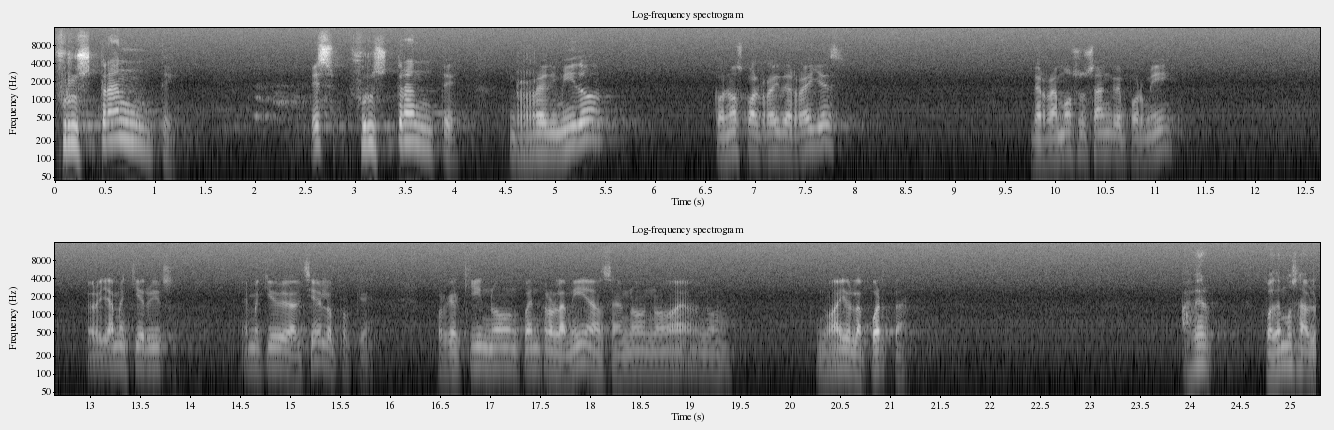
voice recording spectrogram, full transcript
frustrante, es frustrante. Redimido, conozco al Rey de Reyes, derramó su sangre por mí, pero ya me quiero ir, ya me quiero ir al cielo porque, porque aquí no encuentro la mía, o sea, no, no, no, no hallo la puerta. A ver, podemos hablar.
